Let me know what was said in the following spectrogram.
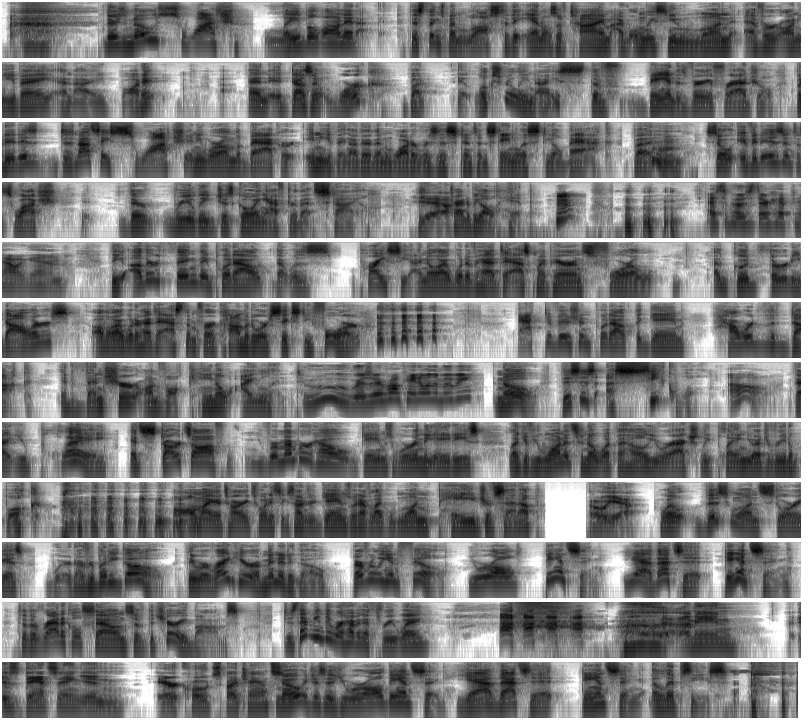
There's no Swatch label on it. This thing's been lost to the annals of time. I've only seen one ever on eBay and I bought it. And it doesn't work, but it looks really nice. The f- band is very fragile, but it is does not say Swatch anywhere on the back or anything other than water resistant and stainless steel back. But so if it isn't a Swatch, they're really just going after that style, Yeah. trying to be all hip. Hmm? I suppose they're hip now again. The other thing they put out that was pricey, I know I would have had to ask my parents for a, a good $30, although I would have had to ask them for a Commodore 64. Activision put out the game Howard the Duck Adventure on Volcano Island. Ooh, was there a volcano in the movie? No, this is a sequel Oh. that you play. It starts off. You remember how games were in the 80s? Like, if you wanted to know what the hell you were actually playing, you had to read a book. All my Atari 2600 games would have like one page of setup. Oh yeah. Well, this one's story is Where'd everybody go? They were right here a minute ago. Beverly and Phil, you were all dancing. Yeah, that's it, dancing to the radical sounds of the cherry bombs. Does that mean they were having a three way? I mean, is dancing in air quotes by chance? No, it just says you were all dancing. Yeah, that's it, dancing, ellipses.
